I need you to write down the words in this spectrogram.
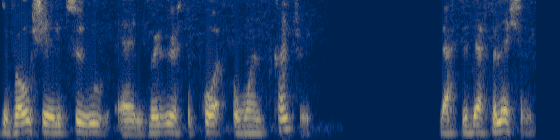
devotion to and vigorous support for one's country. That's the definition.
